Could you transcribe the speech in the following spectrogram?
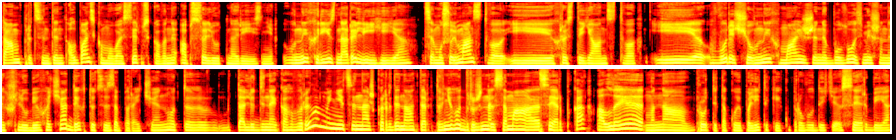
там прецедент албанська мова і сербська вони абсолютно різні. У них різна релігія. Це мусульманство і християнство. І говорять, що в них майже не було змішаних шлюбів. Хоча дехто це заперечує. Ну от е, та людина, яка говорила мені, це наш координатор, то в нього дружина сама сербка, але вона проти такої політики, яку проводить Сербія.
